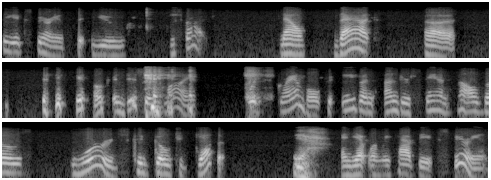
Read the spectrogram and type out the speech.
the experience that you described. Now that uh, you know conditioned mind would scramble to even understand how those words could go together. Yeah. And yet, when we have the experience,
